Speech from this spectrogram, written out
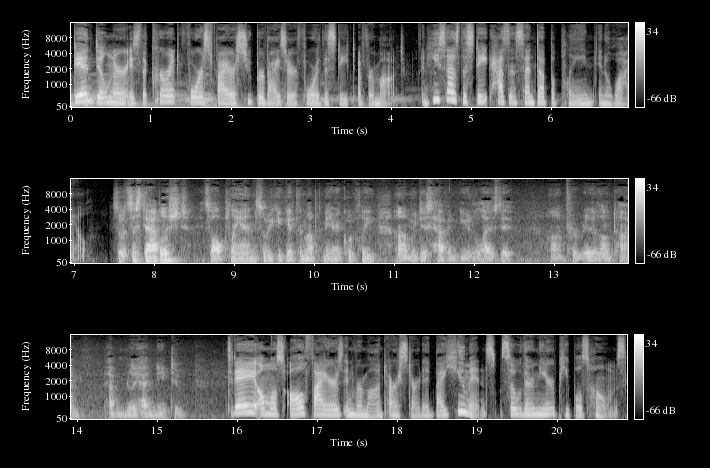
Dan Dillner is the current forest fire supervisor for the state of Vermont, and he says the state hasn't sent up a plane in a while. So it's established, it's all planned so we could get them up in the air quickly. Um, we just haven't utilized it um, for a really long time, haven't really had a need to. Today, almost all fires in Vermont are started by humans, so they're near people's homes.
